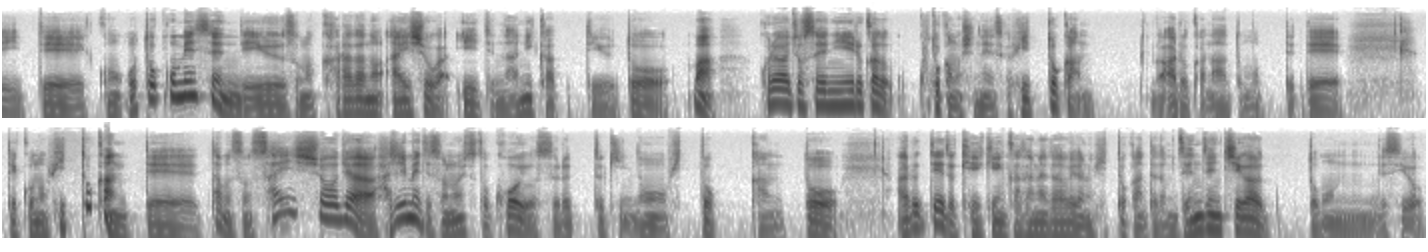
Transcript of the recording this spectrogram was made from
ていてこの男目線でいうその体の相性がいいって何かっていうとまあこれは女性に言えるかことかもしれないですがフィット感があるかなと思っててでこのフィット感って多分その最初じゃあ初めてその人と恋をする時のフィット感とある程度経験重ねた上でのフィット感って多分全然違うと思うんですよ。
